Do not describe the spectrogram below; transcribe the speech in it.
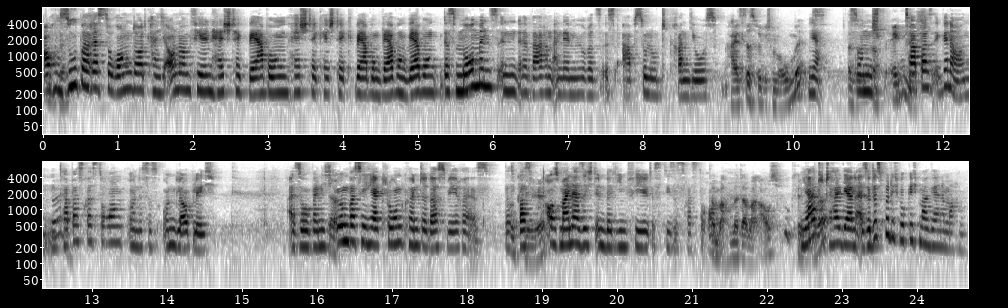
Auch ein Okay. super Restaurant dort, kann ich auch nur empfehlen. Hashtag Werbung, Hashtag, Hashtag Werbung, Werbung, Werbung. Das Moments in äh, Waren an der Müritz ist absolut grandios. Heißt das wirklich Moments? Ja, Also so ein? Tapas, genau, ein Ja. Tapas-Restaurant und es ist unglaublich. Also wenn ich Ja. irgendwas hierher klonen könnte, das wäre es. Das, Okay. was aus meiner Sicht in Berlin fehlt, ist dieses Dann Restaurant. machen wir da mal einen Ausflug hin, Ja, oder? total gerne. Also das würde ich wirklich mal gerne machen.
